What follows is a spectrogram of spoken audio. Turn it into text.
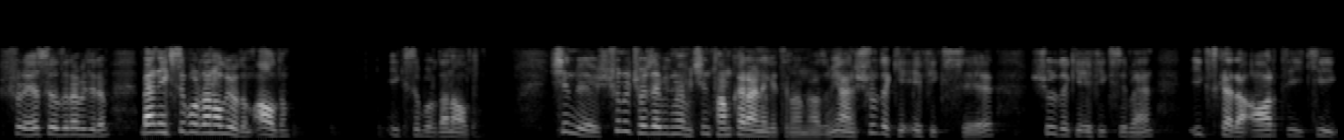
Şuraya sığdırabilirim. Ben x'i buradan alıyordum. Aldım. x'i buradan aldım. Şimdi şunu çözebilmem için tam kare getirmem lazım. Yani şuradaki fx'i, şuradaki fx'i ben x kare artı 2x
